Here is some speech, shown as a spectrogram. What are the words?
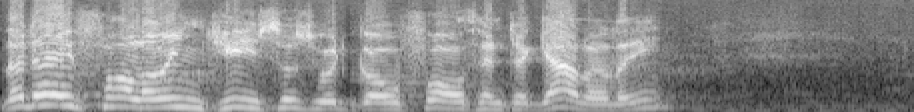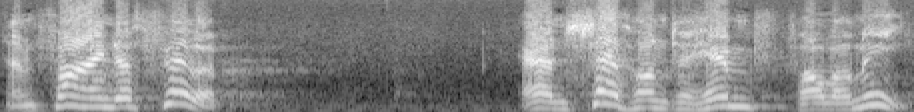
The day following, Jesus would go forth into Galilee and findeth Philip, and saith unto him, Follow me.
